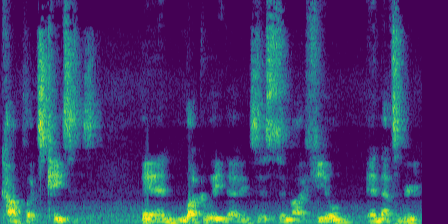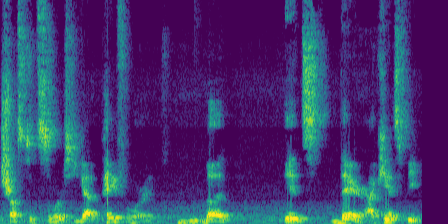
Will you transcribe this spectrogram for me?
complex cases. And luckily that exists in my field and that's a very trusted source. You got to pay for it, mm-hmm. but it's there. I can't speak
